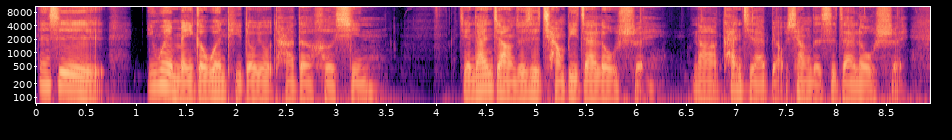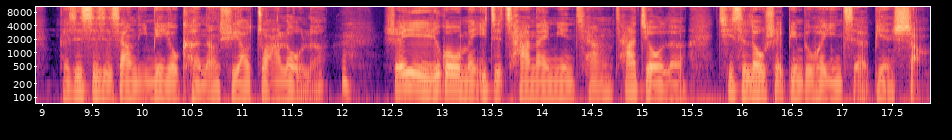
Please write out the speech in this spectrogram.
但是因为每一个问题都有它的核心。简单讲就是墙壁在漏水，那看起来表象的是在漏水，可是事实上里面有可能需要抓漏了。所以如果我们一直擦那一面墙，擦久了，其实漏水并不会因此而变少，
